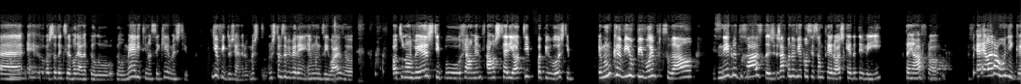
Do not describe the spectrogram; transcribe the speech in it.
é- uma pessoa tem que ser avaliada pelo, pelo mérito e não sei o quê, mas tipo, e eu fico do género, mas, mas estamos a viver em, em mundos iguais, ou, ou tu não vês, tipo, realmente há um estereótipo para pivôs, tipo, eu nunca vi um pivô em Portugal negra de rastas, já quando havia Conceição de Queiroz, que é da TVI, que tem afro, ela era a única,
